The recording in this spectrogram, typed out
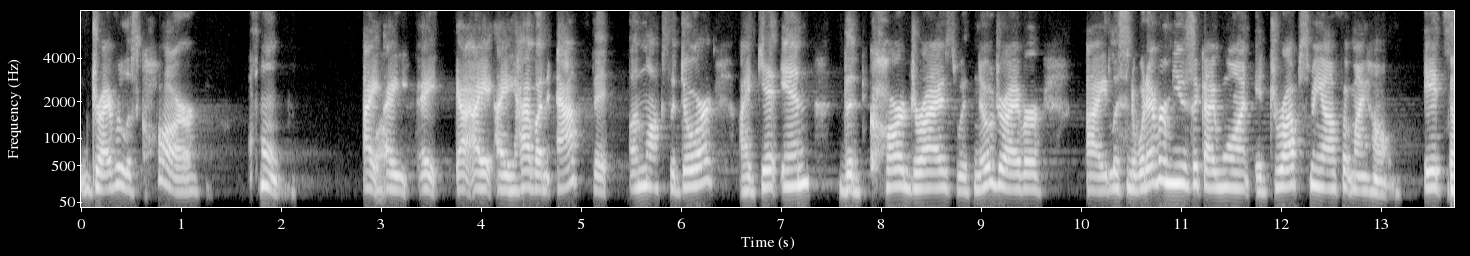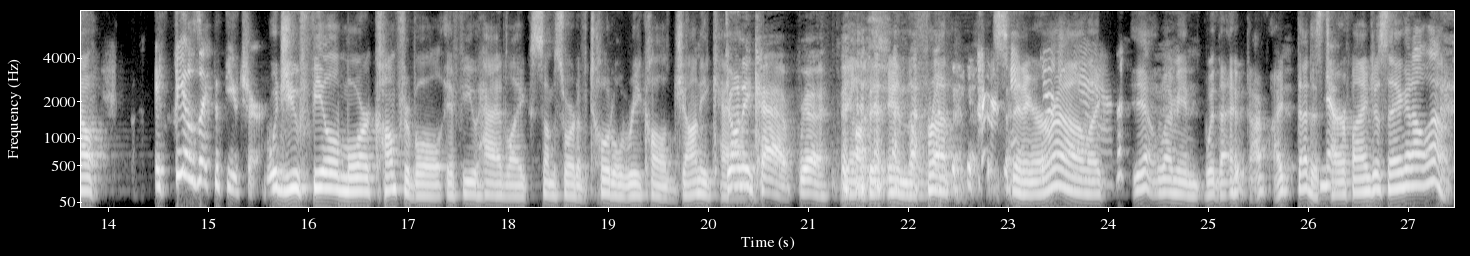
driverless car home. I, Wow. I, I, I, I have an app that unlocks the door. I get in, the car drives with no driver. I listen to whatever music I want. It drops me off at my home. It's Now, it feels like the future. would you feel more comfortable if you had like some sort of total recall Johnny Cab? Johnny Cab, yeah. up in, in the front, spinning around? Like, yeah. Well, I mean, with that, I, I, that is No. terrifying just saying it out loud.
